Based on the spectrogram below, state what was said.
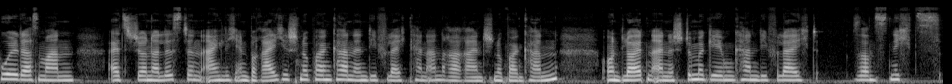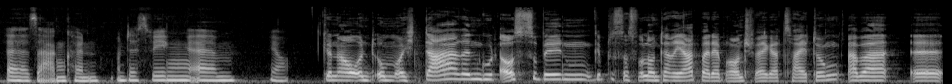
cool, dass man als Journalistin eigentlich in Bereiche schnuppern kann, in die vielleicht kein anderer reinschnuppern kann und Leuten eine Stimme geben kann, die vielleicht sonst nichts äh, sagen können. Und deswegen, ähm. Genau, und um euch darin gut auszubilden, gibt es das Volontariat bei der Braunschweiger Zeitung. Aber äh,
